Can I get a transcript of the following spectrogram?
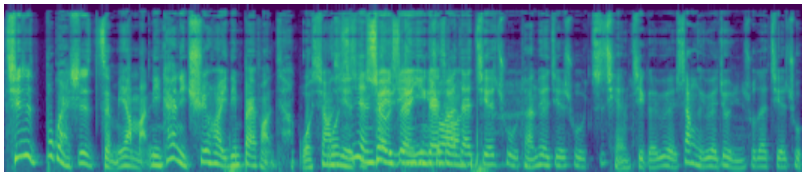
其实不管是怎么样嘛，你看你去的话，一定拜访。我相信，我之前应该说在接触团队接触之前几个月，上个月就已经说在接触，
